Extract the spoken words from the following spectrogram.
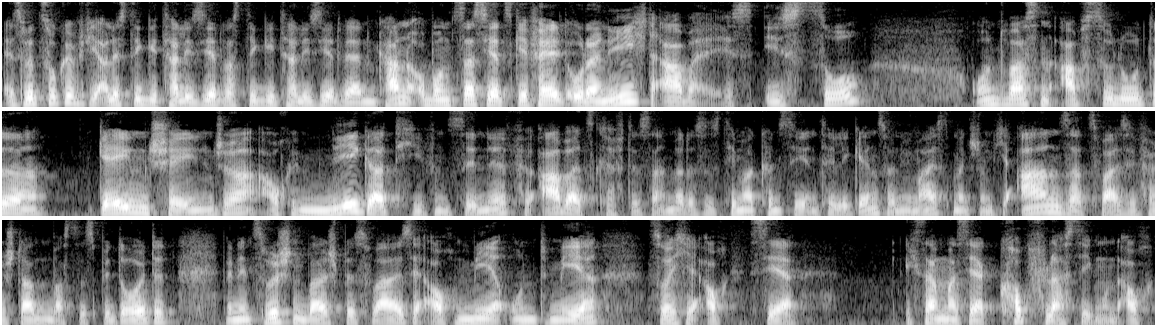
Es wird zukünftig alles digitalisiert, was digitalisiert werden kann, ob uns das jetzt gefällt oder nicht, aber es ist so. Und was ein absoluter Game Changer, auch im negativen Sinne, für Arbeitskräfte sein wird. Das ist das Thema künstliche Intelligenz und die meisten Menschen noch nicht ansatzweise verstanden, was das bedeutet, wenn inzwischen beispielsweise auch mehr und mehr solche auch sehr, ich sage mal, sehr kopflastigen und auch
